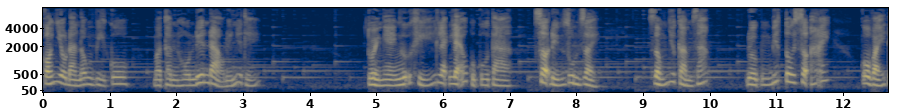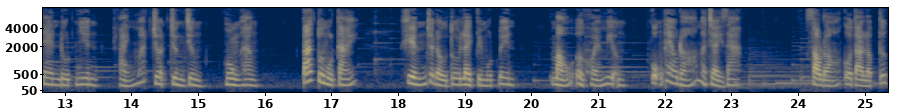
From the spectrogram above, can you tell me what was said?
có nhiều đàn ông vì cô mà thần hồn điên đảo đến như thế. Tôi nghe ngữ khí lạnh lẽo của cô ta, sợ đến run rẩy, Giống như cảm giác được biết tôi sợ hãi, cô váy đen đột nhiên, ánh mắt trợn trừng trừng, hùng hăng. Tát tôi một cái, khiến cho đầu tôi lệch về một bên, máu ở khóe miệng cũng theo đó mà chảy ra. Sau đó cô ta lập tức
